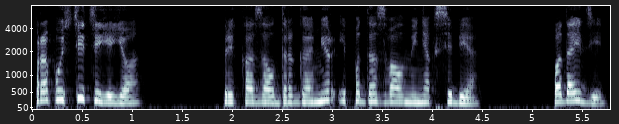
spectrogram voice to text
«Пропустите ее!» — приказал Драгомир и подозвал меня к себе. «Подойди».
